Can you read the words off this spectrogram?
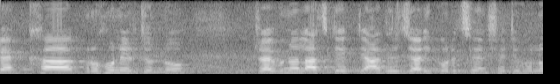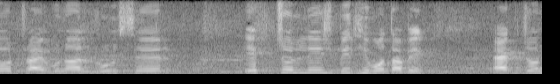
ব্যাখ্যা গ্রহণের জন্য ট্রাইব্যুনাল আজকে একটি আদেশ জারি করেছেন সেটি হলো ট্রাইব্যুনাল রুলসের একচল্লিশ বিধি মোতাবেক একজন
